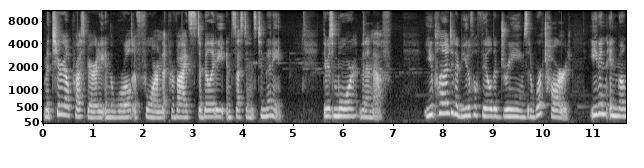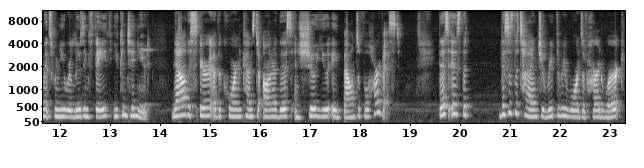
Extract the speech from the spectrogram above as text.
material prosperity in the world of form that provides stability and sustenance to many. There is more than enough. You planted a beautiful field of dreams and worked hard. Even in moments when you were losing faith, you continued. Now the spirit of the corn comes to honor this and show you a bountiful harvest. This is the this is the time to reap the rewards of hard work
